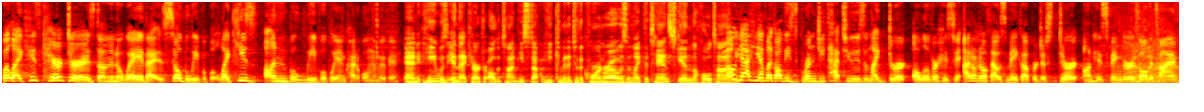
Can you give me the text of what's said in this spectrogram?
but like his character is done in a way that is so believable. Like he's unbelievably incredible in the movie. And he was in that character all the time. He stuck. He committed to the cornrows and like the tan skin the whole time. Oh yeah, he had like all these grungy tattoos and like dirt all over his. Fi- I don't know if that was makeup or just dirt on his fingers all the time.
